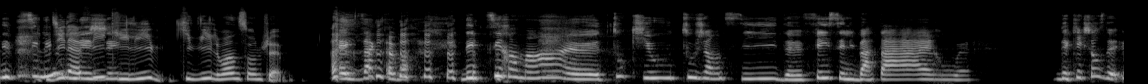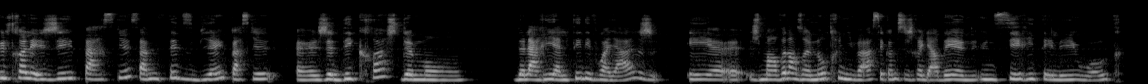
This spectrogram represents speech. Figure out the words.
des petits livres Dis la fille qui, qui vit loin de son chum. Exactement. des petits romans euh, tout cute, tout gentils, de filles célibataires ou de quelque chose de ultra léger parce que ça me fait du bien, parce que je décroche de mon de la réalité des voyages et euh, je m'en vais dans un autre univers. C'est comme si je regardais une, série télé ou autre.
